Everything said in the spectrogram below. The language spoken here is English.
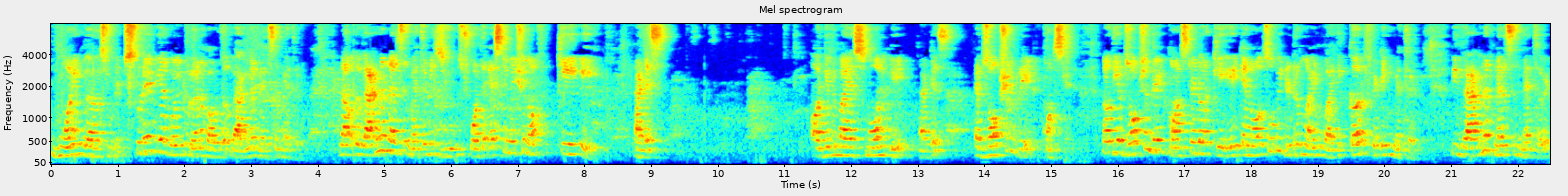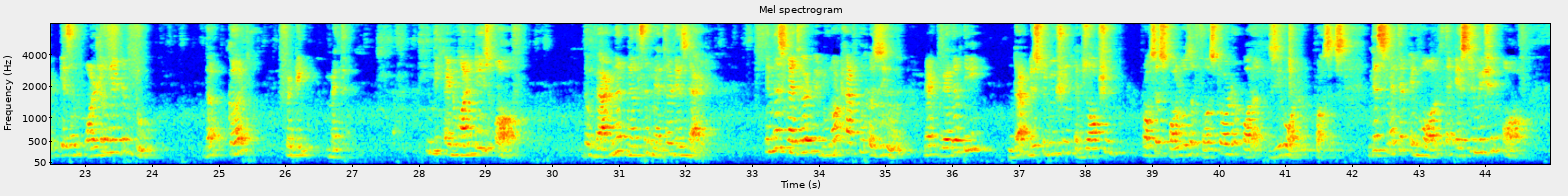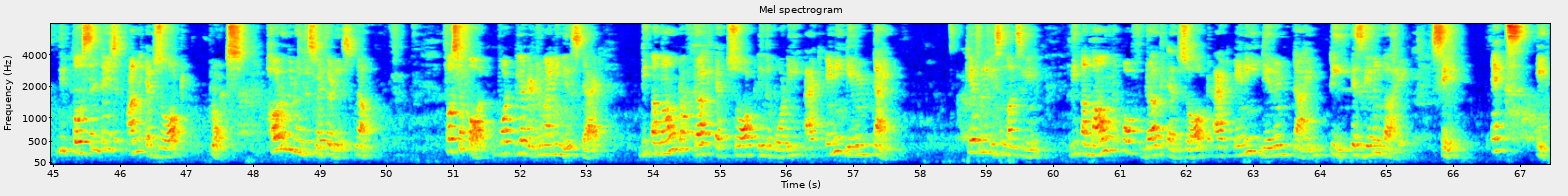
Good morning uh, students. Today we are going to learn about the Wagner-Nelson method. Now the Wagner-Nelson method is used for the estimation of Ka that is or given by a small a that is absorption rate constant. Now the absorption rate constant or Ka can also be determined by the curve fitting method. The Wagner-Nelson method is an alternative to the curve fitting method. The advantage of the Wagner-Nelson method is that in this method we do not have to assume that whether the drug distribution absorption process follows a first order or a zero order process. This method involves the estimation of the percentage unabsorbed plots. How do we do this method is now first of all what we are determining is that the amount of drug absorbed in the body at any given time carefully listen once again the amount of drug absorbed at any given time t is given by say xa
